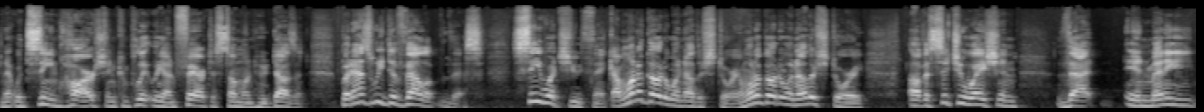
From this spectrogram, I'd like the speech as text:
and it would seem harsh and completely unfair to someone who doesn't. But as we develop this, see what you think. I want to go to another story. I want to go to another story of a situation that in many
